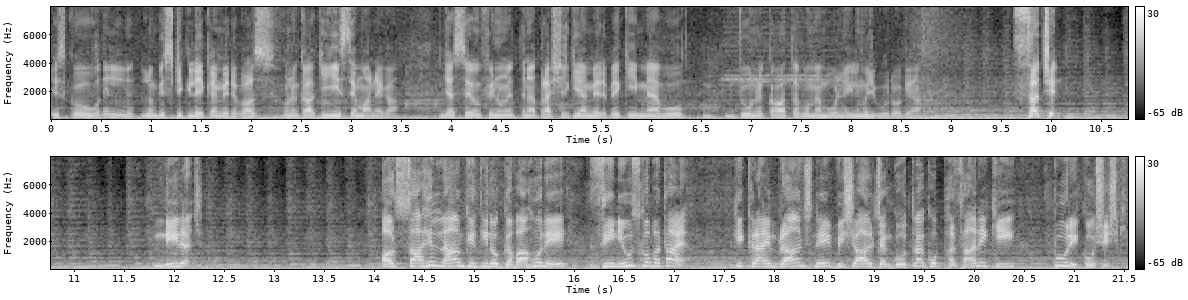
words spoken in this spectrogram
इसको वो दिन लंबी स्टिक लेके आए मेरे पास। उन्होंने कहा कि ये इससे मानेगा। जैसे फिर उन्होंने इतना प्रेशर किया मेरे पे कि मैं वो जो उन्होंने कहा था वो मैं बोलने के लिए मजबूर हो गया। सचिन नीरज और साहिल नाम के तीनों गवाहों ने जी न्यूज़ को बताया कि क्राइम ब्रांच ने विशाल जंगोत्रा को फंसाने की पूरी कोशिश की।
